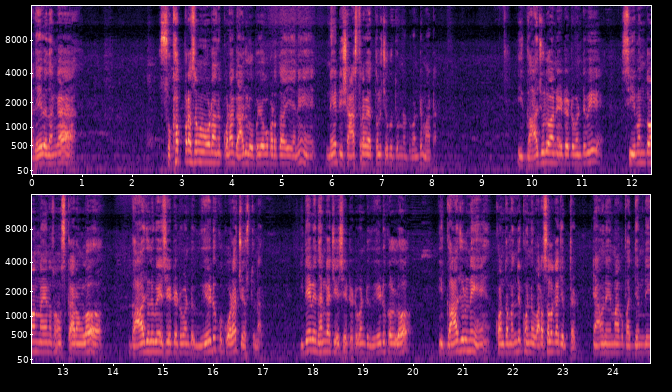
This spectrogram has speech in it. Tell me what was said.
అదేవిధంగా సుఖప్రసవం అవడానికి కూడా గాజులు ఉపయోగపడతాయి అని నేటి శాస్త్రవేత్తలు చెబుతున్నటువంటి మాట. ఈ గాజులు అనేటటువంటివి సీమంతోన్నయన సంస్కారంలో గాజులు వేసేటటువంటి వేడుక కూడా చేస్తున్నారు. ఇదే విధంగా చేసేటటువంటి వేడుకల్లో ఈ గాజుల్ని కొంతమంది కొన్ని వరుసలుగా చెప్తాడు. ఏమని మాకు పద్దెనిమిది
